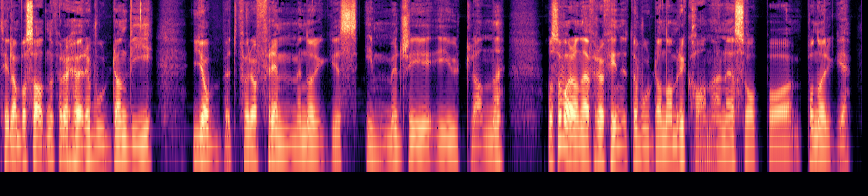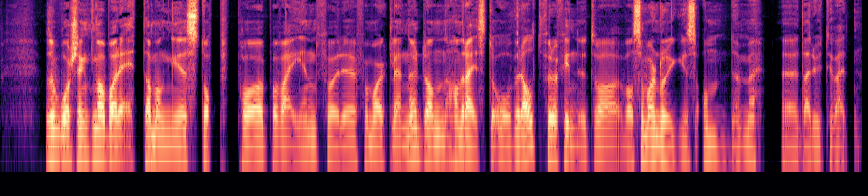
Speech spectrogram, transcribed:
til ambassaden for å høre hvordan vi jobbet for å fremme Norges image i, i utlandet. Og så var han der for å finne ut av hvordan amerikanerne så på, på Norge. Altså Washington var bare ett av mange stopp på, på veien for, eh, for, Mark Leonard. Han, han, reiste overalt for å finne ut hva, hva som var Norges omdømme der ute i verden.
